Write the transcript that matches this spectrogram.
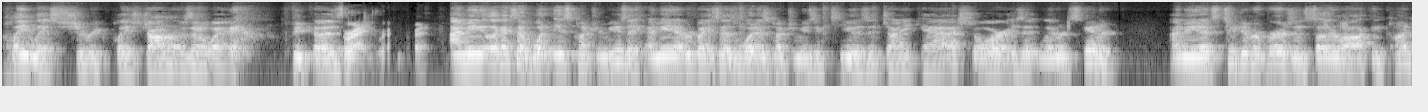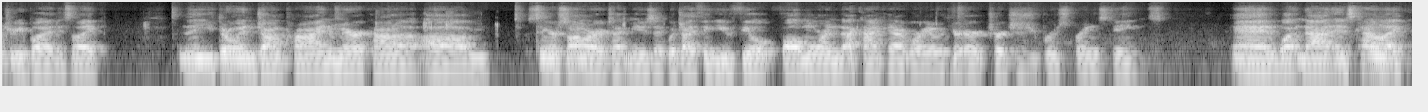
playlists should replace genres in a way because right, right, right. I mean, like I said, what is country music? I mean, everybody says, "What is country music to you? Is it Johnny Cash or is it Lynyrd Skynyrd? I mean, it's two different versions, Southern rock and country, but it's like then you throw in John Prine, Americana, um, singer songwriter type music, which I think you feel fall more in that kind of category with your Eric Churches, your Bruce Springsteens and whatnot. And it's kind of like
